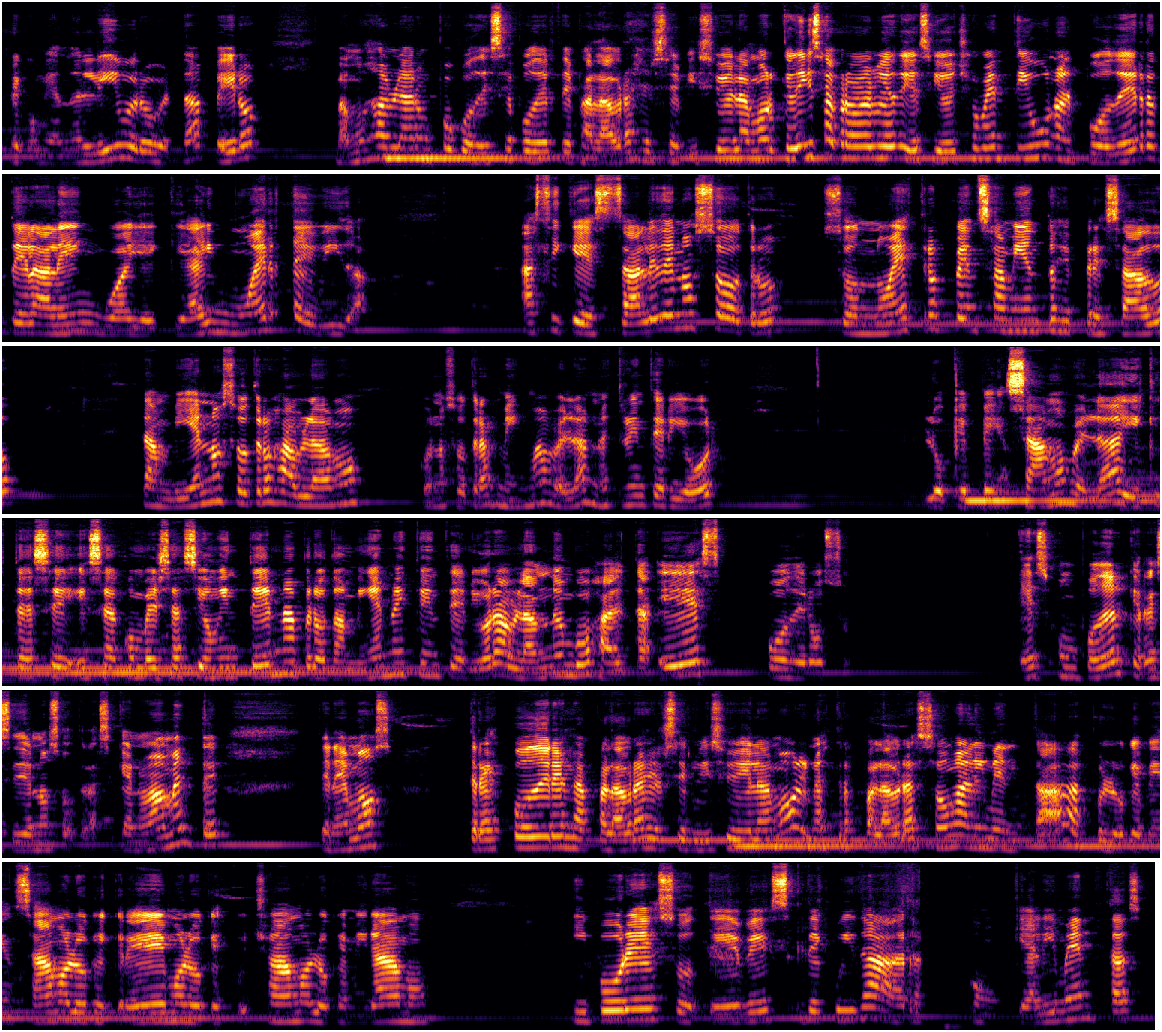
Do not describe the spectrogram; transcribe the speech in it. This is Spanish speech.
Recomiendo el libro, ¿verdad? Pero vamos a hablar un poco de ese poder de palabras, el servicio del amor, que dice Proverbios 18, 21, el poder de la lengua y el que hay muerte y vida. Así que sale de nosotros, son nuestros pensamientos expresados. También nosotros hablamos con nosotras mismas, ¿verdad? Nuestro interior, lo que pensamos, ¿verdad? Y es que está esa conversación interna, pero también es nuestro interior hablando en voz alta, es poderoso. Es un poder que reside en nosotras. Así que nuevamente tenemos tres poderes, las palabras, el servicio y el amor, y nuestras palabras son alimentadas por lo que pensamos, lo que creemos, lo que escuchamos, lo que miramos. Y por eso debes de cuidar con qué alimentas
